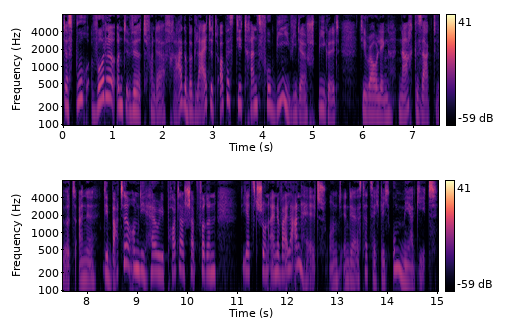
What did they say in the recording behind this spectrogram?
Das Buch wurde und wird von der Frage begleitet, ob es die Transphobie widerspiegelt, die Rowling nachgesagt wird. Eine Debatte um die Harry Potter Schöpferin, die jetzt schon eine Weile anhält und in der es tatsächlich um mehr geht.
